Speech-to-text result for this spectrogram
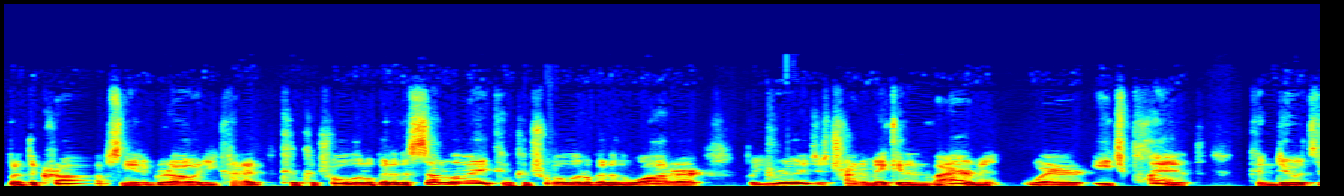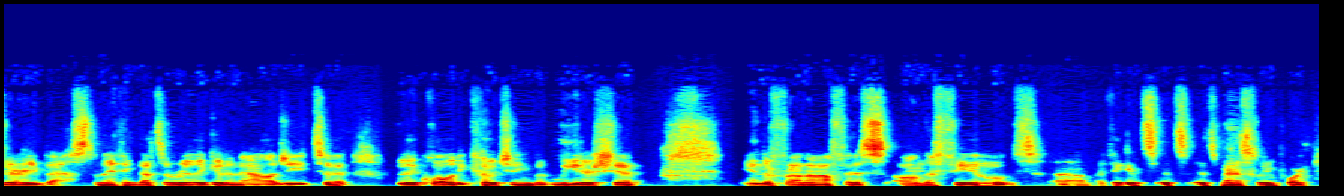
but the crops need to grow and you kind of can control a little bit of the sunlight can control a little bit of the water but you're really just trying to make an environment where each plant can do its very best. And i think that's a really good analogy to really quality coaching but leadership in the front office, on the field. Um, I think it's, it's, it's massively important.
